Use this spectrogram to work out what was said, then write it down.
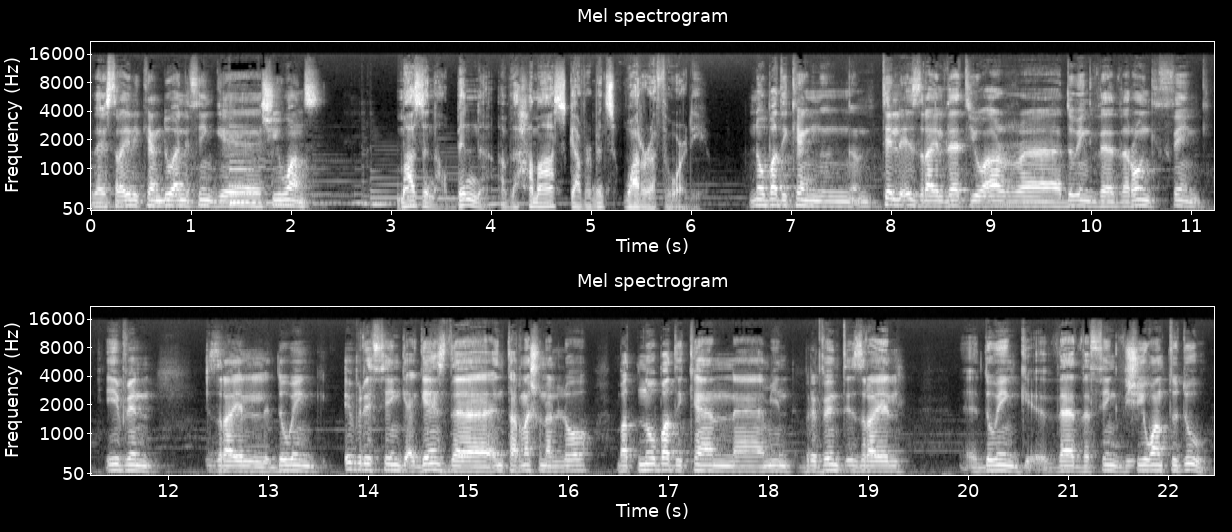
The Israeli can do anything uh, she wants. Mazen al Binna of the Hamas government's water authority. Nobody can tell Israel that you are uh, doing the, the wrong thing. Even Israel doing everything against the international law, but nobody can, uh, I mean, prevent Israel uh, doing the, the thing she want to do.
